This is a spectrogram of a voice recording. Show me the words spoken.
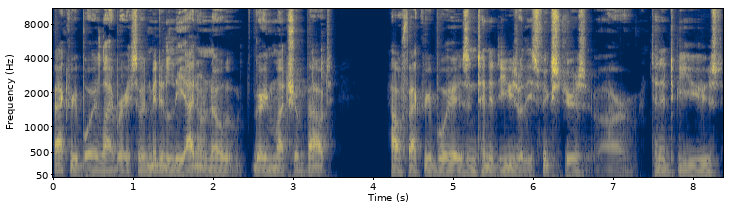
Factory Boy library. So admittedly, I don't know very much about how Factory Boy is intended to use or these fixtures are intended to be used.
